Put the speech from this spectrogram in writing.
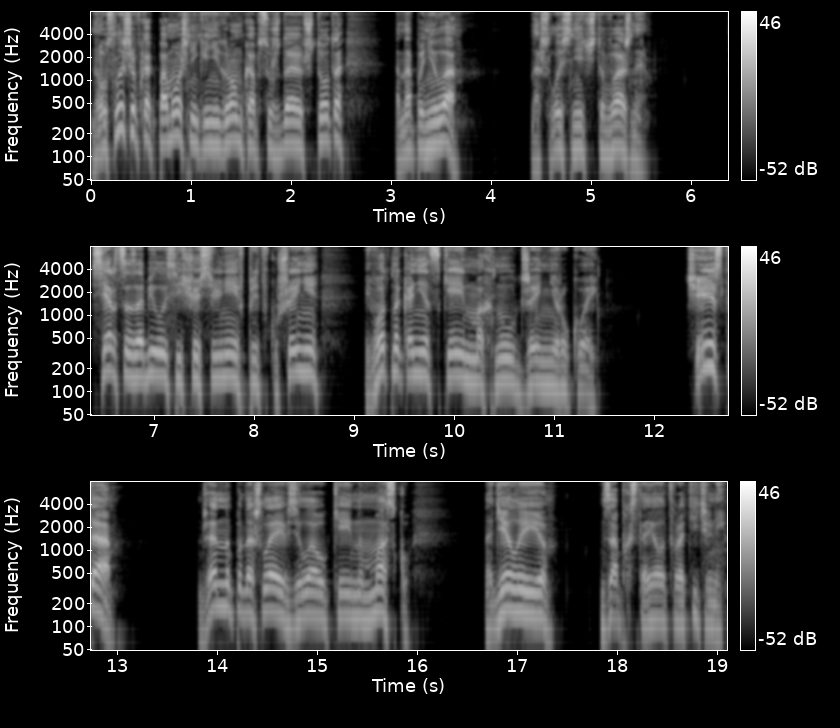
Но, услышав, как помощники негромко обсуждают что-то, она поняла — нашлось нечто важное. Сердце забилось еще сильнее в предвкушении, и вот, наконец, Кейн махнул Дженни рукой. «Чисто!» Дженна подошла и взяла у Кейна маску. Надела ее. Запах стоял отвратительный.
